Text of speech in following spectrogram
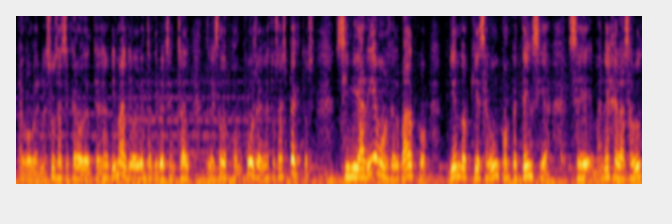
La gobernación se hace cargo del tercer nivel y obviamente el nivel central del Estado concurre en estos aspectos. Si miraríamos del balco, viendo que según competencia se maneja la salud,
